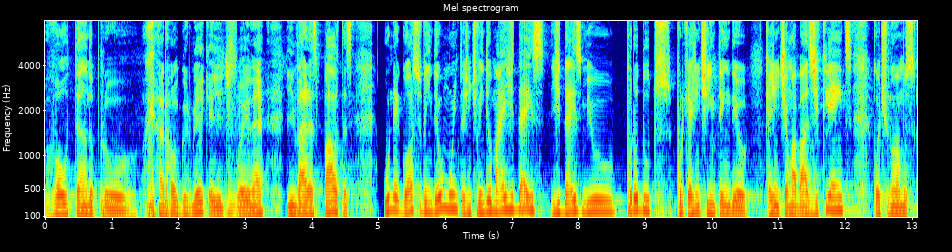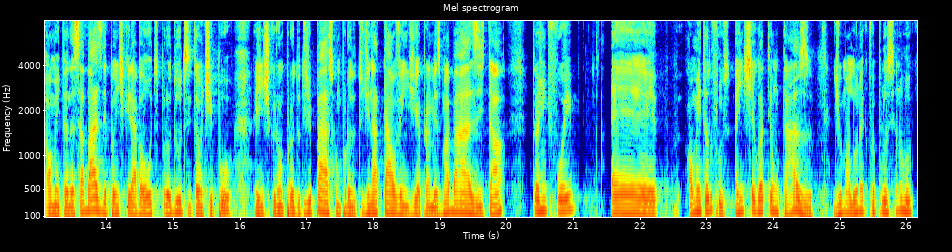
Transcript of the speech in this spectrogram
voltando pro Carol Gourmet, que a gente foi, né, em várias pautas, o negócio vendeu muito. A gente vendeu mais de 10, de 10 mil produtos, porque a gente entendeu que a gente tinha uma base de clientes, continuamos aumentando essa base, depois a gente criava outros produtos. Então, tipo, a gente criou um produto de Páscoa, um produto de Natal, vendia para a mesma base e tal. Então, a gente foi é, aumentando o fluxo. A gente chegou a ter um caso de uma aluna que foi pro Luciano Huck.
